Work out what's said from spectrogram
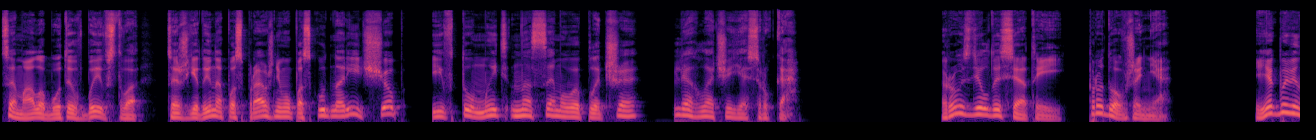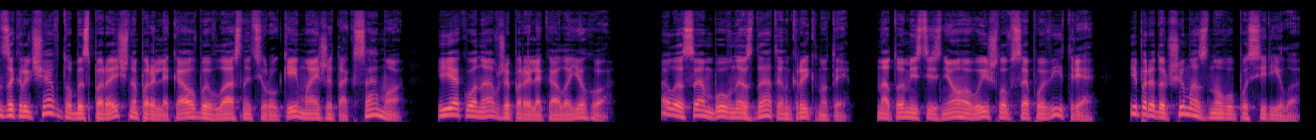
це мало бути вбивство, це ж єдина по справжньому паскудна річ, щоб і в ту мить на Семове плече лягла чиясь рука. Розділ десятий. Продовження. Якби він закричав, то безперечно перелякав би власницю руки майже так само, як вона вже перелякала його. Але Сем був не здатен крикнути. Натомість із нього вийшло все повітря, і перед очима знову посіріло.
